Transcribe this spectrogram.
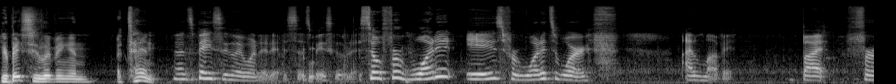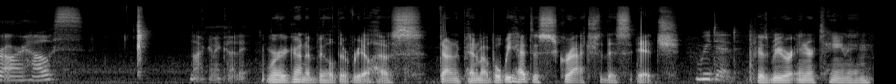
you're basically living in a tent. That's basically what it is. That's basically what it is. So for what it is, for what it's worth, I love it. But for our house, not gonna cut it. We're gonna build a real house down in Panama, but we had to scratch this itch We did. because we were entertaining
